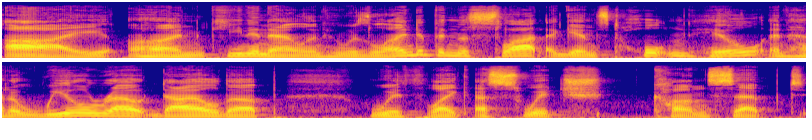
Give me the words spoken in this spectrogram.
eye on Keenan Allen, who was lined up in the slot against Holton Hill and had a wheel route dialed up with like a switch concept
